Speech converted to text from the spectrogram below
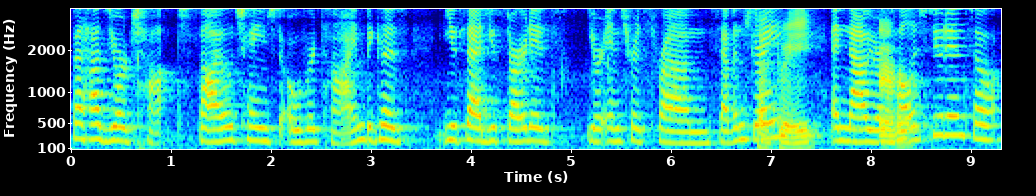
but has your ch- style changed over time? Because you said you started your interest from seventh grade, Seventh grade. and now you're a Mhm. college student. So,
